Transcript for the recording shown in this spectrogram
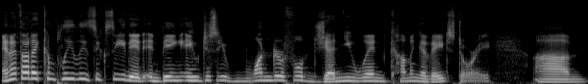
And I thought it completely succeeded in being a just a wonderful, genuine coming of age story. Um,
